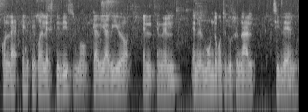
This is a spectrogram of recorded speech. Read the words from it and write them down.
con, la, eh, con el estilismo que había habido en, el, en el mundo constitucional chileno.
